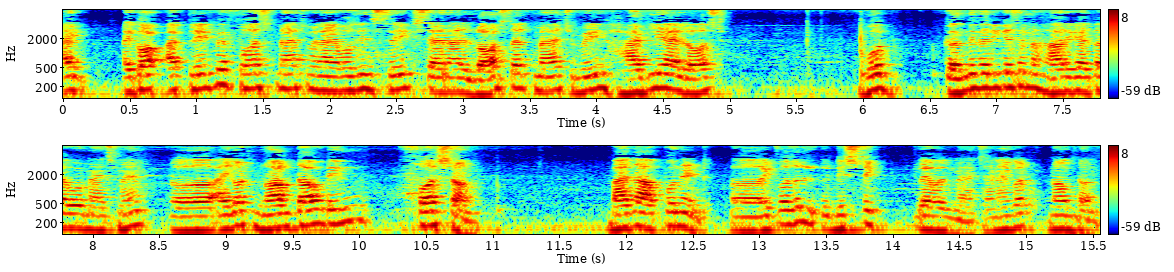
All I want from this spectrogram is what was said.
I I got I played my first match when I was in sixth and I lost that match very hardly I lost बहुत गंदे तरीके से मैं हार गया था वो मैच में I got knocked out in first round by the opponent. Uh, it was a district level match and I got knocked down.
